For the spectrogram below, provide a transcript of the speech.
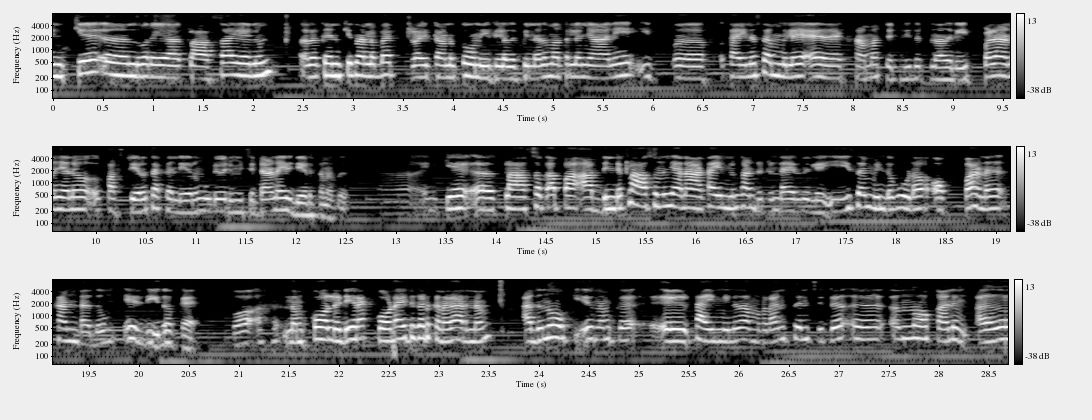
എനിക്ക് എന്താ പറയാ ക്ലാസ് ആയാലും അതൊക്കെ എനിക്ക് നല്ല ബെറ്റർ ആയിട്ടാണ് തോന്നിയിട്ടുള്ളത്. പിന്നെ അത് മാത്രല്ല ഞാൻ കഴിഞ്ഞ സെമ്മിലെ എക്സാം അറ്റൻഡ് ചെയ്തിട്ടുണ്ടെങ്കിൽ ഇപ്പോഴാണ് ഞാൻ ഫസ്റ്റ് ഇയറും സെക്കൻഡ് ഇയറും കൂടി ഒരുമിച്ചിട്ടാണ് എഴുതിയെടുക്കുന്നത്. എനിക്ക് ക്ലാസ് ഒക്കെ അപ്പൊ അതിന്റെ ക്ലാസ് ഒന്നും ഞാൻ ആ ടൈമിലും കണ്ടിട്ടുണ്ടായിരുന്നില്ല. ഈ സെമ്മിന്റെ കൂടെ ഒപ്പാണ് കണ്ടതും എഴുതിയതൊക്കെ അപ്പൊ നമുക്ക് ഓൾറെഡി റെക്കോർഡായിട്ട് കിടക്കണ കാരണം അത് നോക്കി നമുക്ക് ടൈമിന് നമ്മുടെ അനുസരിച്ചിട്ട് നോക്കാനും അത്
